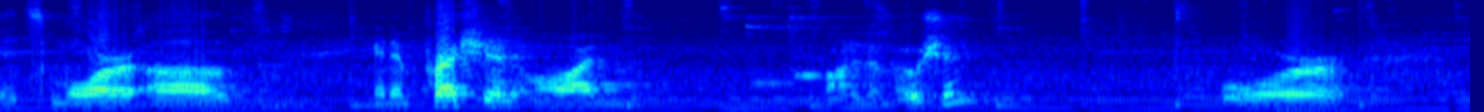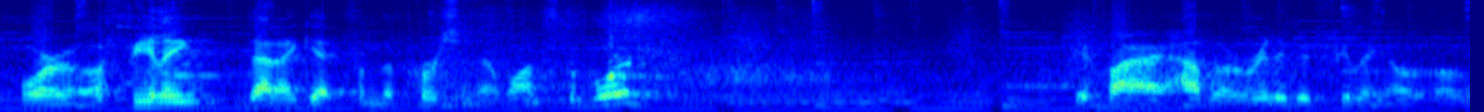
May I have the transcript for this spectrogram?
it's more of an impression on, on an emotion or, or a feeling that I get from the person that wants the board. If I have a really good feeling of, of,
